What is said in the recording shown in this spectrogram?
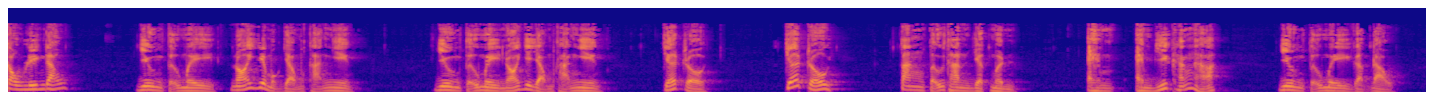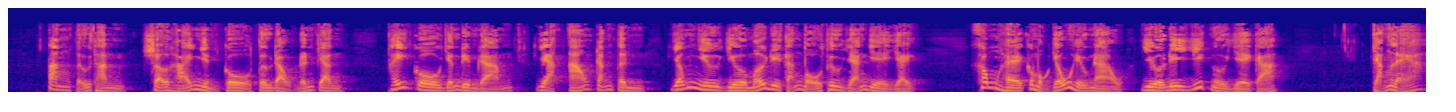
Câu Liên đâu? Dương Tử Mi nói với một giọng thản nhiên. Dương Tử Mi nói với giọng thản nhiên. Chết rồi. Chết rồi. Tăng Tử Thanh giật mình. Em, em giết hắn hả? Dương Tử Mi gật đầu. Tăng Tử Thanh sợ hãi nhìn cô từ đầu đến chân. Thấy cô vẫn điềm đạm, giặt áo trắng tinh, giống như vừa mới đi tản bộ thư giãn về vậy. Không hề có một dấu hiệu nào vừa đi giết người về cả. Chẳng lẽ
